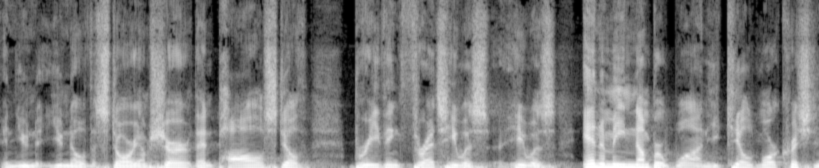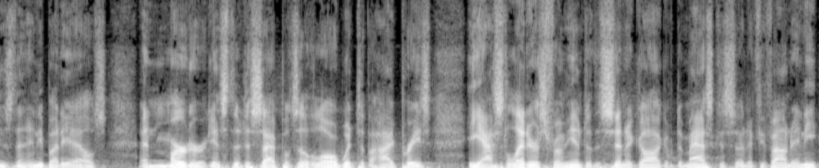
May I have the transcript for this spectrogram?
And you, you know the story, I'm sure. Then Paul, still breathing threats, he was, he was enemy number one. He killed more Christians than anybody else. And murder against the disciples of the Lord. Went to the high priest. He asked letters from him to the synagogue of Damascus that if he found any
